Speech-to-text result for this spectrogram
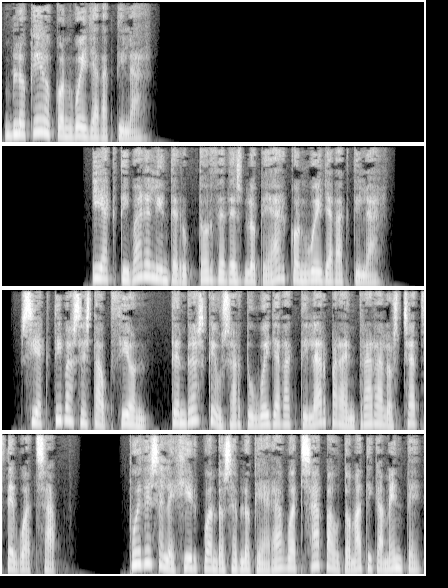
Bloqueo con huella dactilar. Y activar el interruptor de desbloquear con huella dactilar. Si activas esta opción, tendrás que usar tu huella dactilar para entrar a los chats de WhatsApp. Puedes elegir cuándo se bloqueará WhatsApp automáticamente,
